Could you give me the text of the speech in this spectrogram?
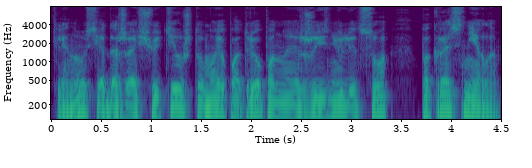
Клянусь, я даже ощутил, что мое потрепанное жизнью лицо покраснело.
